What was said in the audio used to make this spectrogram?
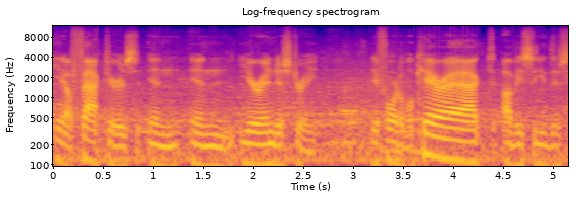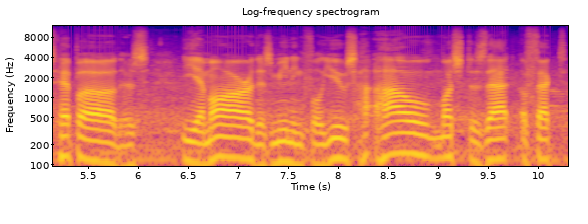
you know, factors in, in your industry. The Affordable Care Act, obviously there's HIPAA, there's EMR, there's meaningful use. H how much does that affect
